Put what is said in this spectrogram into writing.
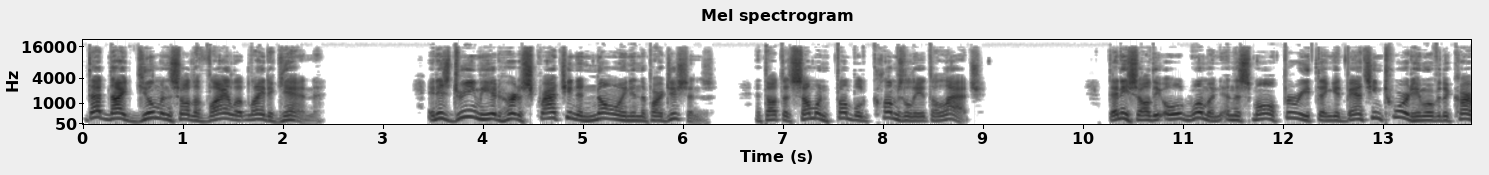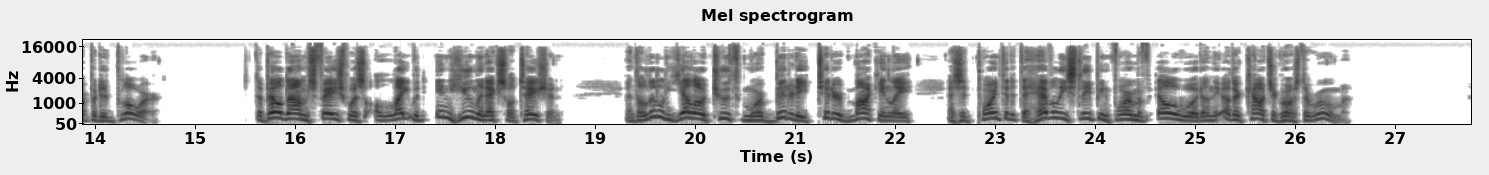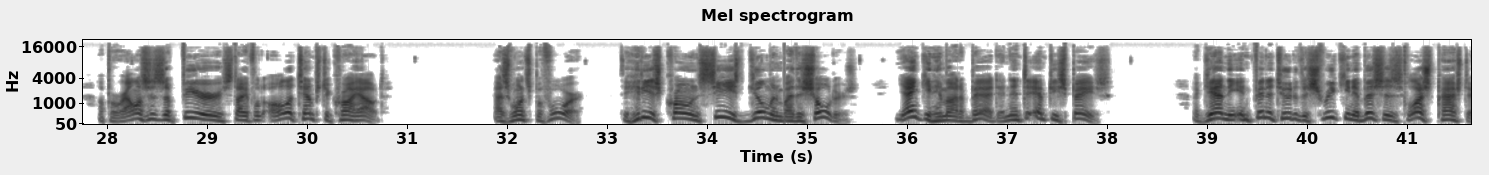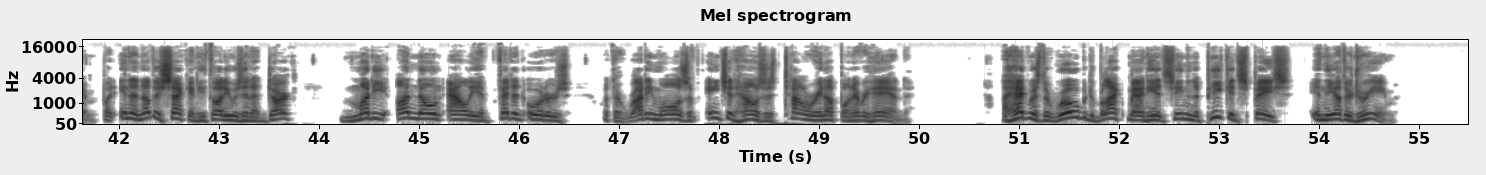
That night Gilman saw the violet light again. In his dream he had heard a scratching and gnawing in the partitions, and thought that someone fumbled clumsily at the latch. Then he saw the old woman and the small furry thing advancing toward him over the carpeted floor. The beldame's face was alight with inhuman exultation, and the little yellow-toothed morbidity tittered mockingly as it pointed at the heavily sleeping form of Elwood on the other couch across the room. A paralysis of fear stifled all attempts to cry out. As once before, the hideous crone seized Gilman by the shoulders, yanking him out of bed and into empty space. Again, the infinitude of the shrieking abysses flushed past him, but in another second he thought he was in a dark, muddy, unknown alley of fetid odors with the rotting walls of ancient houses towering up on every hand. Ahead was the robed black man he had seen in the peaked space in the other dream,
